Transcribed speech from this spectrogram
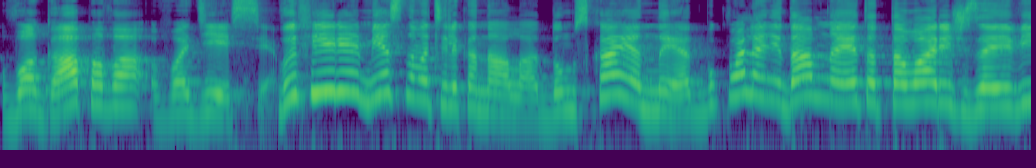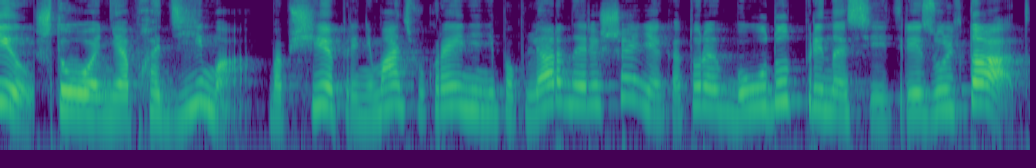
Вагапова в Одессе. В эфире местного телеканала Думская Нет буквально недавно этот товарищ заявил, что необходимо вообще принимать в Украине непопулярные решения, которые будут приносить результат.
